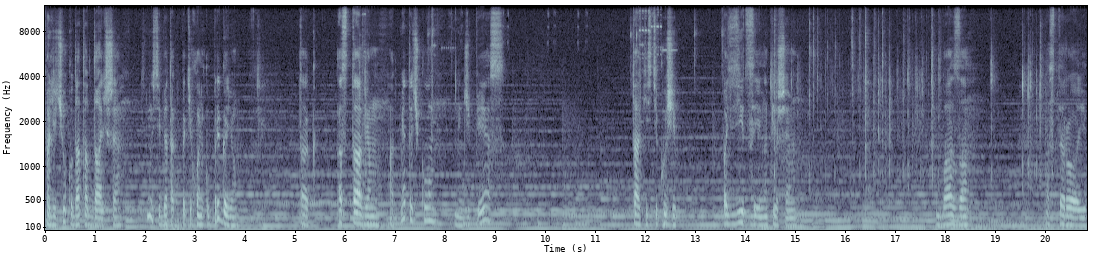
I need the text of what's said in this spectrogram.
полечу куда-то дальше. Ну, себе так потихоньку прыгаю. Так, оставим отметочку. GPS. Так, из текущей позиции напишем база астероид.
